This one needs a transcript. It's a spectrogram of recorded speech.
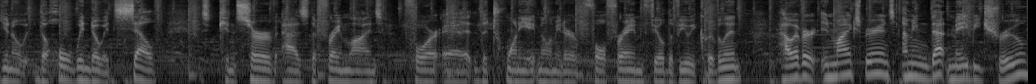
you know the whole window itself can serve as the frame lines for uh, the 28 millimeter full frame field of view equivalent. However in my experience i mean that may be true.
